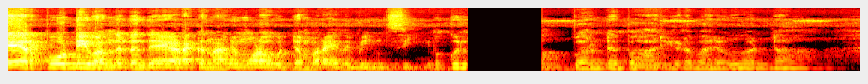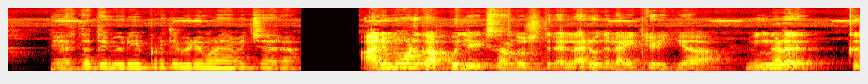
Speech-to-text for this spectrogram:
എയർപോർട്ടിൽ വന്നിട്ടും ദേ കിടക്കുന്ന അനുമോളെ കുറ്റം പറയുന്ന ബിൻസി. ഇവ അക്ബറിന്റെ ഭാര്യയുടെ വരവ് കണ്ട? നേരത്തെ വീഡിയോ ഇപ്പോഴത്തെ വീഡിയോ കൂടെ ഞാൻ വെച്ചുതരാം അനുമോൾ കപ്പ് ജയിച്ച സന്തോഷത്തിന് എല്ലാവരും ഒന്ന് ലൈക്ക് അടിക്കുക. നിങ്ങൾക്ക്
